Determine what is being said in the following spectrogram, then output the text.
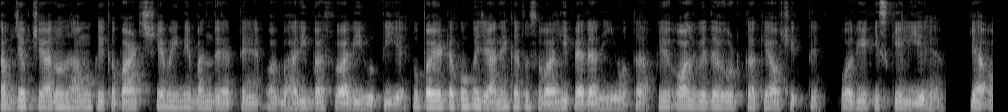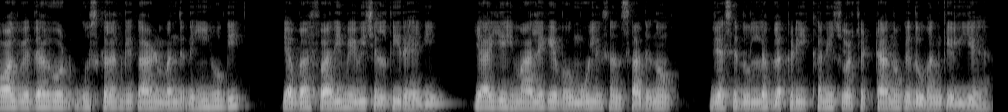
अब जब चारों धामों के कपाट छह महीने बंद रहते हैं और भारी बर्फबारी होती है तो पर्यटकों के जाने का तो सवाल ही पैदा नहीं होता। फिर ऑल वेदर रोड का क्या औचित्य और ये किसके लिए है? क्या ऑल वेदर रोड भूस्खलन के कारण बंद नहीं होगी या बर्फबारी में भी चलती रहेगी? या ये हिमालय के बहुमूल्य संसाधनों जैसे दुर्लभ लकड़ी खनिज और चट्टानों के दोहन के लिए है।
